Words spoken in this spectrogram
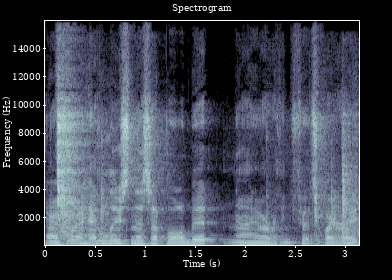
All right, so going to ahead and loosen this up a little bit. Now I know everything fits quite right.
